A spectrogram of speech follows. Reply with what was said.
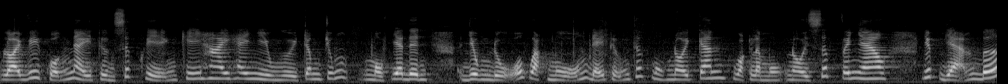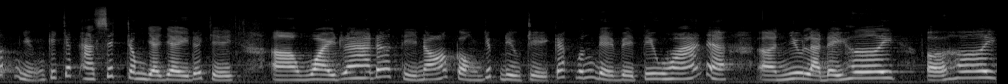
loại vi khuẩn này thường xuất hiện khi hai hay nhiều người trong chúng một gia đình dùng đũa hoặc muỗng để thưởng thức một nồi canh hoặc là một nồi súp với nhau, giúp giảm bớt những cái chất axit trong dạ dày đó chị. À, ngoài ra đó thì nó còn giúp điều trị các vấn đề về tiêu hóa nè, à, như là đầy hơi, ở hơi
